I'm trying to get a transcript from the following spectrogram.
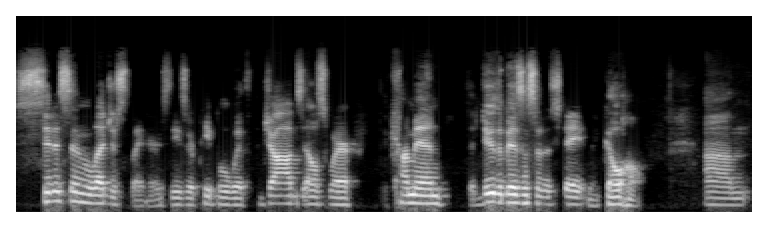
citizen legislators. These are people with jobs elsewhere. That come in that do the business of the state and go home. Um,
